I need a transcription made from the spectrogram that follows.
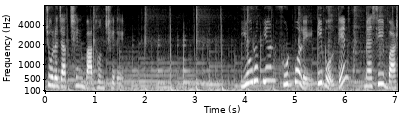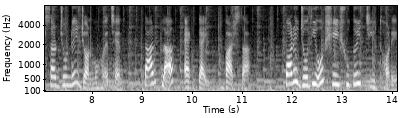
চলে যাচ্ছেন বাঁধন ছেড়ে। ইউরোপিয়ান ফুটবলে কি বলতেন? মেসি বার্সার জন্যই জন্ম হয়েছেন। তার ক্লাব একটাই, বার্সা। পরে যদিও সেই সুতোই চির ধরে।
